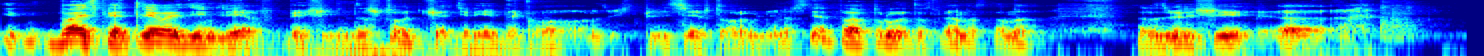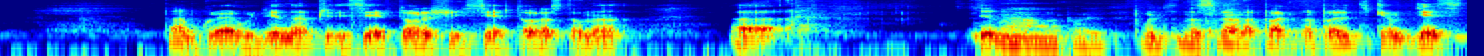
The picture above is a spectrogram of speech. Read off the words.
И 25 лева, 1 лев беше на 104 е такова, 52 година. След това в другата смяна стана, разбираш а, там коя година, 52-62 стана а, и- на на смяна пак на парите към 10.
